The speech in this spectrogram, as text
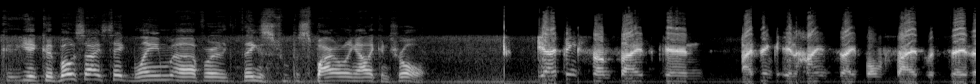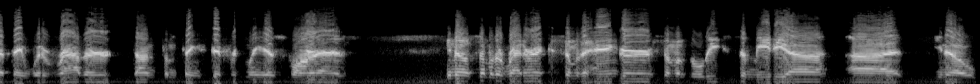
could both sides take blame uh, for things spiraling out of control. Yeah, I think some sides can. I think in hindsight, both sides would say that they would have rather done some things differently as far as, you know, some of the rhetoric, some of the anger, some of the leaks to media. Uh, you know,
